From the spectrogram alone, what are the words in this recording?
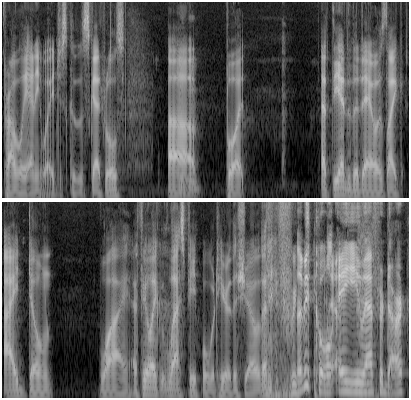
probably anyway, just because of schedules. Uh, Mm-hmm. But at the end of the day, I was like, I don't. Why? I feel like less people would hear the show than if we. That'd be cool. Yeah. AU After Dark.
